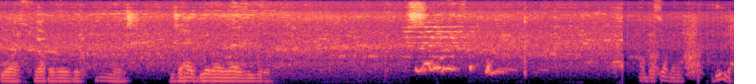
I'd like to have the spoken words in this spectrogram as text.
Biraz şu arabaya bakayım da. Bir daha bir arabaya bilirim. Ha basıyorum ben. Değil mi?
